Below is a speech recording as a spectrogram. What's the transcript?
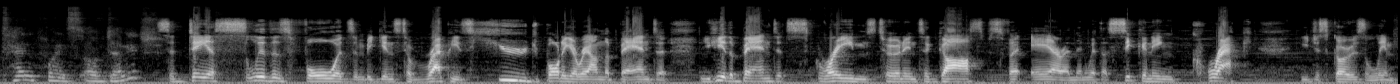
10 points of damage. Sadia slithers forwards and begins to wrap his huge body around the bandit. You hear the bandit's screams turn into gasps for air, and then with a sickening crack, he just goes limp.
